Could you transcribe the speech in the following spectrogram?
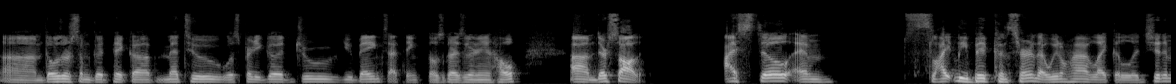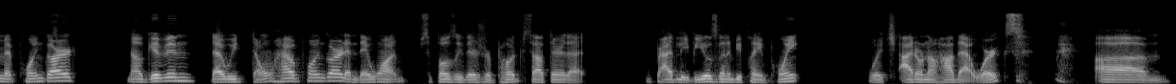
Um, those are some good pickup. Metu was pretty good. Drew Eubanks, I think those guys are going to help. Um, they're solid. I still am slightly bit concerned that we don't have like a legitimate point guard now, given that we don't have a point guard and they want, supposedly there's reports out there that Bradley Beal is going to be playing point, which I don't know how that works. Um,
